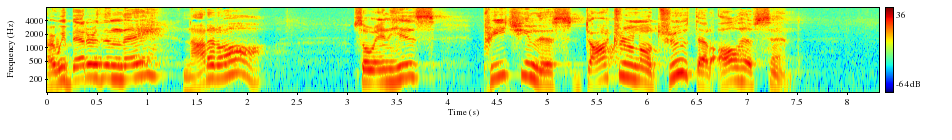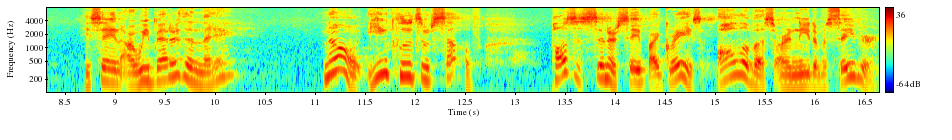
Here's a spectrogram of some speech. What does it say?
Are we better than they? Not at all. So, in his preaching this doctrinal truth that all have sinned, he's saying, Are we better than they? No, he includes himself. Paul's a sinner saved by grace. All of us are in need of a Savior.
